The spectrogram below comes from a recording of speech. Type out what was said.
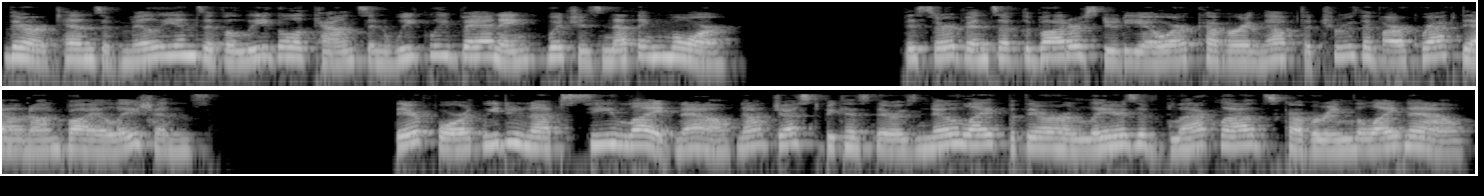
There are tens of millions of illegal accounts and weekly banning, which is nothing more. The servants of the Botter Studio are covering up the truth of our crackdown on violations. Therefore, we do not see light now, not just because there is no light but there are layers of black clouds covering the light now.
